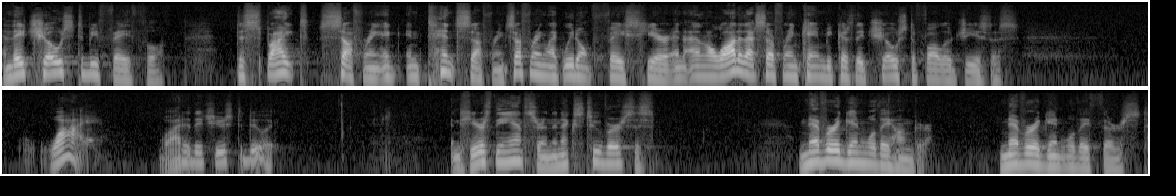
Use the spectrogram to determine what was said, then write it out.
and they chose to be faithful despite suffering, intense suffering, suffering like we don't face here. And, and a lot of that suffering came because they chose to follow Jesus. Why? Why did they choose to do it? And here's the answer in the next two verses Never again will they hunger, never again will they thirst.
